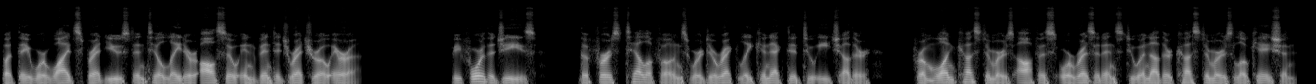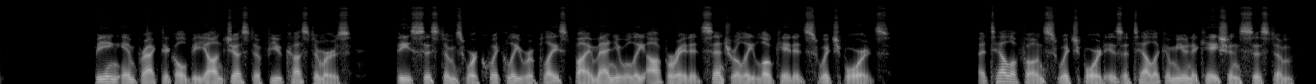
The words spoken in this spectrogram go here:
but they were widespread used until later also in vintage retro era. Before the Gs, the first telephones were directly connected to each other, from one customer's office or residence to another customer's location. Being impractical beyond just a few customers, these systems were quickly replaced by manually operated centrally located switchboards. A telephone switchboard is a telecommunications system,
